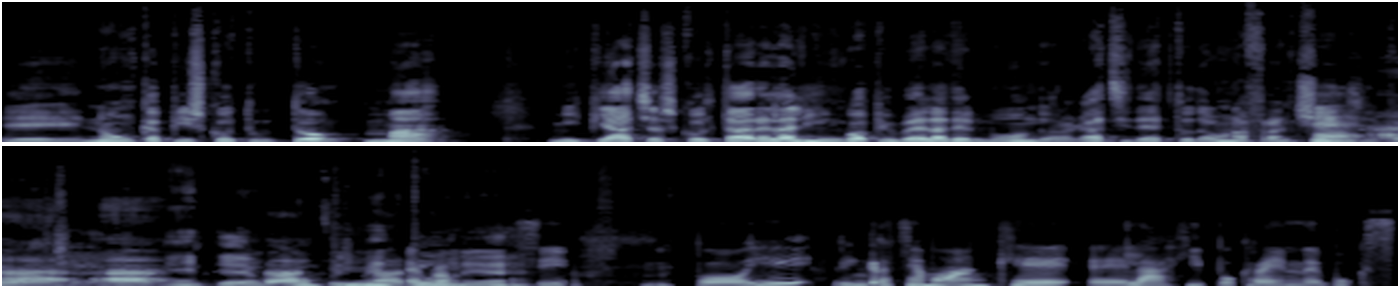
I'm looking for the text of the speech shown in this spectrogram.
E non capisco tutto, ma mi piace ascoltare la lingua più bella del mondo, ragazzi, detto da una francese. Eh, poi, cioè, eh, veramente è un infatti, complimentone. Infatti, eh. sì. Poi ringraziamo anche eh, la Hippocrane Books,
